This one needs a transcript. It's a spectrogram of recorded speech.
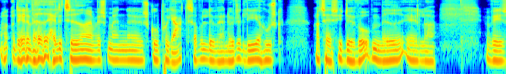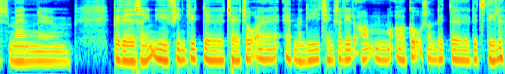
og det har det været alle tider. Hvis man øh, skulle på jagt, så ville det være nyttigt lige at huske at tage sit øh, våben med, eller hvis man øh, bevægede sig ind i fjendtligt øh, territorie, at man lige tænker sig lidt om at gå sådan lidt, øh, lidt stille,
